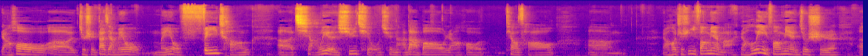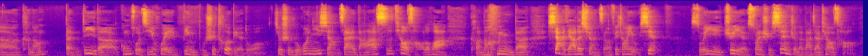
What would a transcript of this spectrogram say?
然后呃就是大家没有没有非常呃强烈的需求去拿大包，然后跳槽，嗯。然后这是一方面吧，然后另一方面就是，呃，可能本地的工作机会并不是特别多。就是如果你想在达拉斯跳槽的话，可能你的下家的选择非常有限，所以这也算是限制了大家跳槽。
